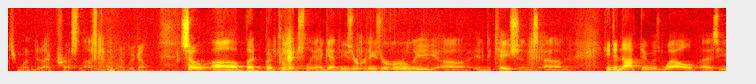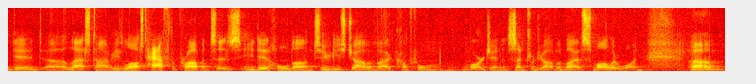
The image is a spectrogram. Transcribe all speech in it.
which one did I press last time? There we go. So, uh, but, but provincially, and again, these are, these are early uh, indications, um, he did not do as well as he did uh, last time. He lost half the provinces. He did hold on to East Java by a comfortable margin and Central Java by a smaller one. Um,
